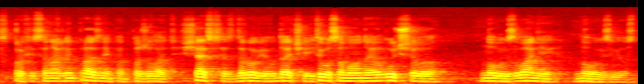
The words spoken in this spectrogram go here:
с профессиональным праздником, пожелать счастья, здоровья, удачи и всего самого наилучшего, новых званий, новых звезд.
